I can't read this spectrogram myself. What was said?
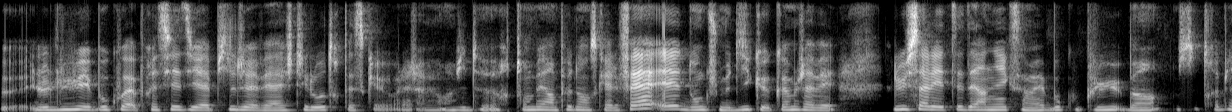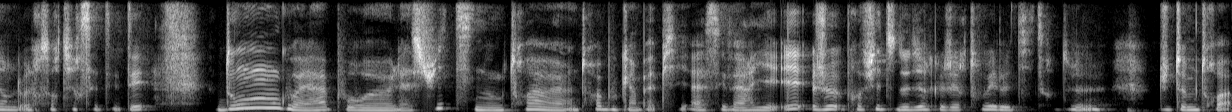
le lu et beaucoup apprécié The Appeal, j'avais acheté l'autre parce que voilà, j'avais envie de retomber un peu dans ce qu'elle fait. Et donc je me dis que comme j'avais lu ça l'été dernier, que ça m'avait beaucoup plu, ben c'est très bien de le ressortir cet été. Donc voilà pour euh, la suite. Donc trois, euh, trois bouquins papier assez variés. Et je profite de dire que j'ai retrouvé le titre de, du tome 3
